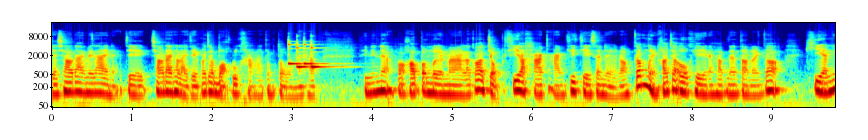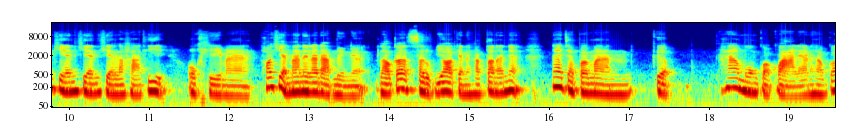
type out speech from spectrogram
จะเช่าได้ไม่ได้เนี่ยเจเช่าได้เท่าไหร่เจก็จะบอกลูกค้าตรงๆนะครับ ทีนี้เนี่ยพอเขาประเมินมาแล้วก็จบที่ราคากลางที่เจเสนอเนาะก็เหมือนเขาจะโอเคนะครับในตอนนั้นก็เขียนเขียนเขียนเขียนราคาที่โอเคมาพอเขียนมาในระดับหนึ่งเนี่ยเราก็สรุปยอดกันนะครับ ตอนนั้นเนี่ยน่าจะประมาณเกือบ5้าโมงกว่าๆแล้วนะครับ ก็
